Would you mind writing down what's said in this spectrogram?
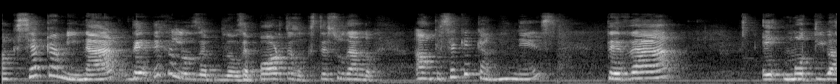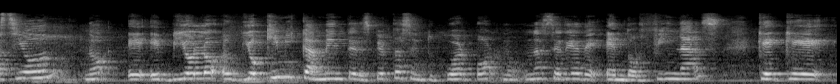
aunque sea caminar, de, deja los, de- los deportes o que estés sudando, aunque sea que camines, te da eh, motivación, ¿no? Eh, eh, biolo- bioquímicamente despiertas en tu cuerpo ¿no? una serie de endorfinas que, que,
